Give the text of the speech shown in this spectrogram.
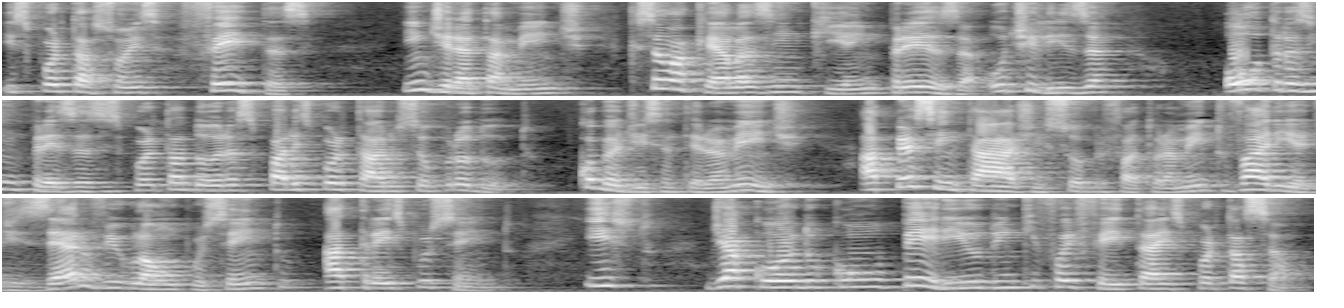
exportações feitas indiretamente, que são aquelas em que a empresa utiliza outras empresas exportadoras para exportar o seu produto. Como eu disse anteriormente, a percentagem sobre o faturamento varia de 0,1% a 3%, isto de acordo com o período em que foi feita a exportação.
